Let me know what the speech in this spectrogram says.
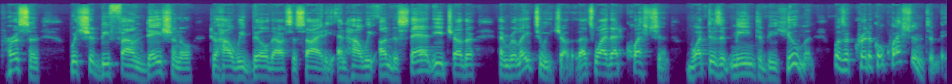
person, which should be foundational to how we build our society and how we understand each other and relate to each other. That's why that question, what does it mean to be human, was a critical question to me.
